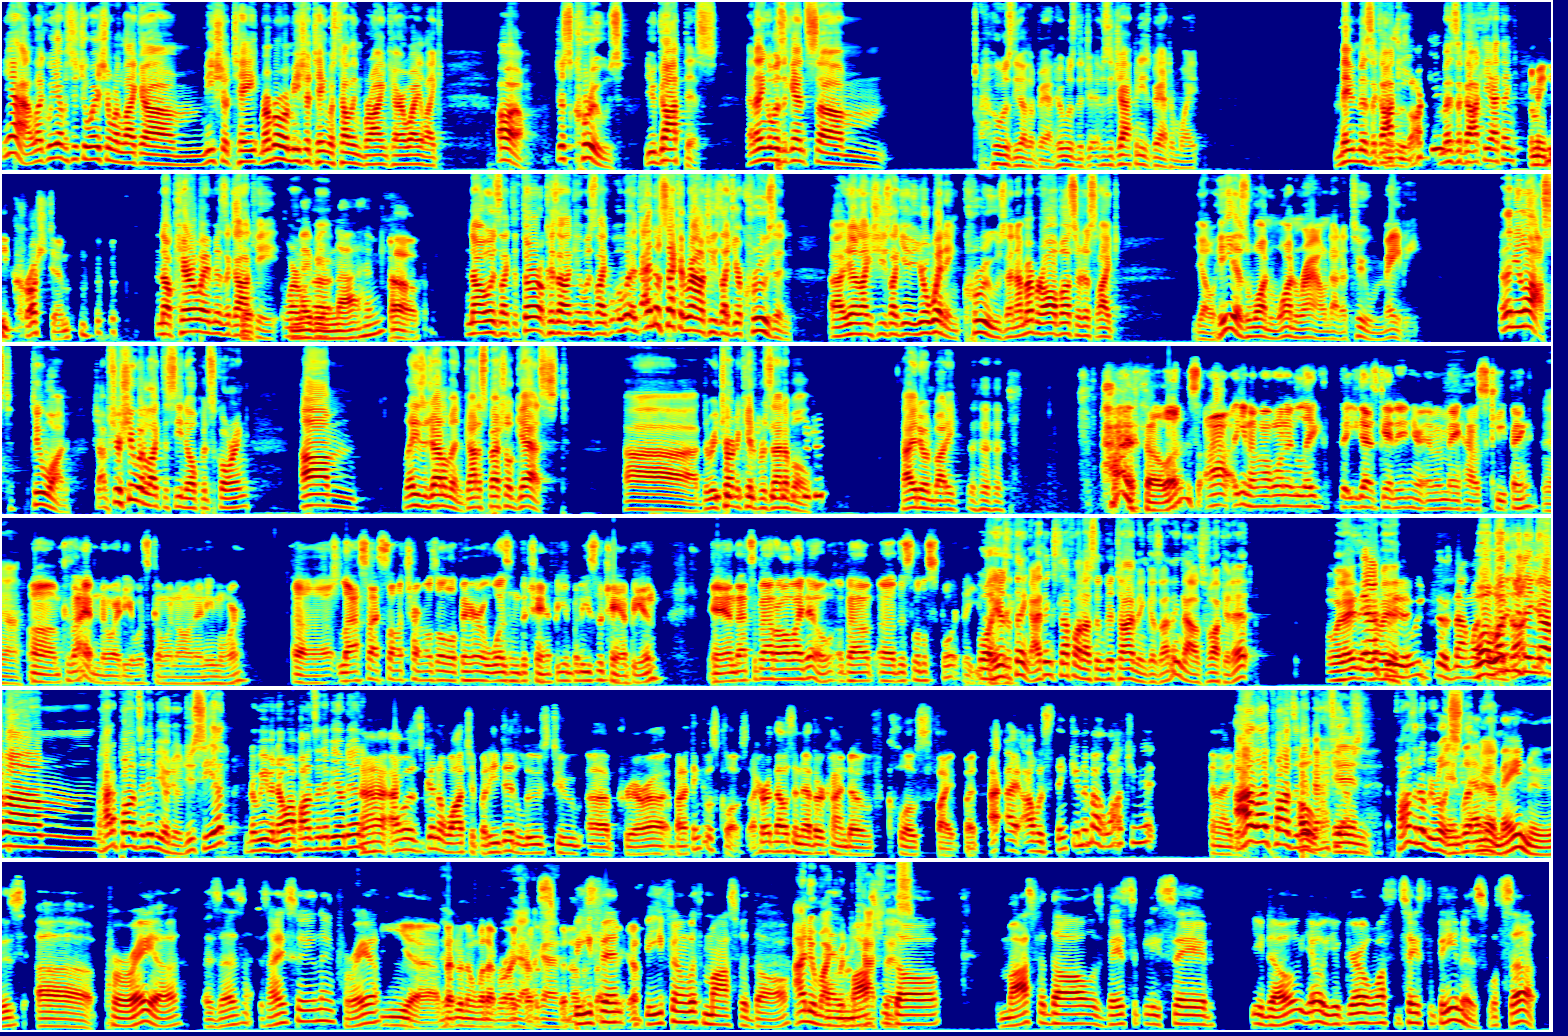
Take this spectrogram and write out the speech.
Yeah, like we have a situation where like um Miesha Tate. Remember when Miesha Tate was telling Bryan Caraway like, "Oh, just cruise. You got this." And I think it was against um who was the other band? Who was the who was the Japanese bantamweight? Maybe Mizugaki. Mizugaki? Mizugaki, I think. I mean, he crushed him. No, Caraway Mizugaki. where, Maybe uh, not him. oh, No, it was like the third because like it was like end of second round. She's like you're cruising. Uh, you're like she's like you're winning, cruise. And I remember all of us are just like, yo, he has won one round out of two, maybe. And then he lost two one. I'm sure she would have liked to see an open scoring. Um, ladies and gentlemen, got a special guest. Uh, the return of Kid Presentable. How you doing, buddy? Hi, fellas. Uh, you know, I wanted like that you guys get in your MMA housekeeping, yeah. um, because I have no idea what's going on anymore. Uh, last I saw, Charles Oliveira wasn't the champion, but he's the champion, and that's about all I know about uh, this little sport that you. Well, here's the thing. I think Stefan has some good timing because I think that was fucking it. What do you think? yeah. I mean- we- we- there's not much. well, what did you think of um? How did Ponzinibbio do? Did you see it? Do we even know what Ponzinibbio did? Uh, I was gonna watch it, but he did lose to uh, Pereira. But I think it was close. I heard that was another kind of close fight. But I, I, I was thinking about watching it, and I, just, I like Ponzinibbio. Oh, I feel in- Ponzinibbio really In slipped, MMA man. news, uh, Perea is that is that how you say his name? Perea yeah, better than whatever I Yeah, tried to spit out. beefing beefing with Masvidal. I knew Mike and would catch this. Masvidal, Masvidal was basically saying, you know, yo, your girl wants to taste the penis. What's up?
